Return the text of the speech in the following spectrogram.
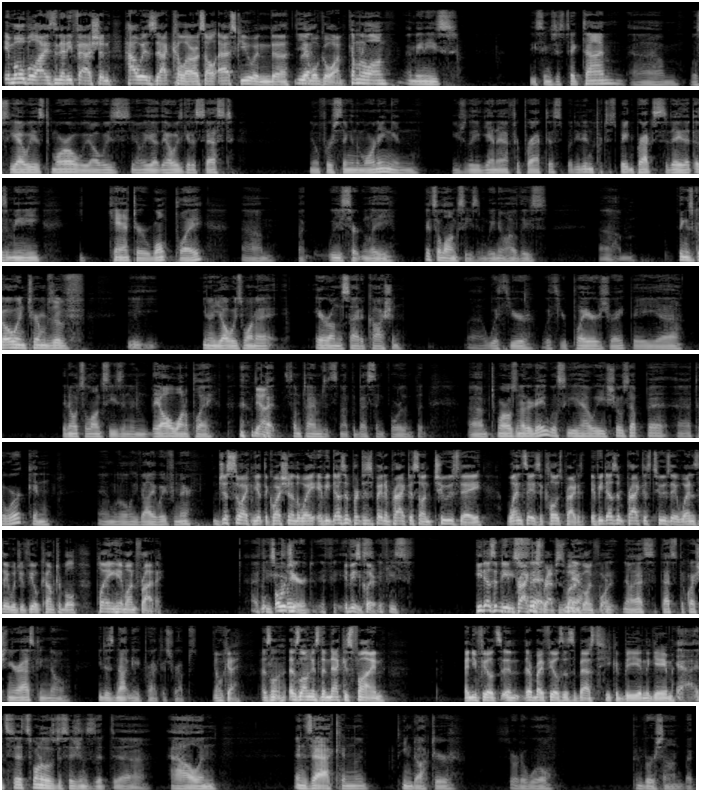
immobilized in any fashion. How is Zach Collaros? I'll ask you, and uh, yeah, then we'll go on. Coming along. I mean, he's these things just take time. Um, we'll see how he is tomorrow. We always, you know, they always get assessed, you know, first thing in the morning and usually again after practice. But he didn't participate in practice today. That doesn't mean he he can't or won't play. Um, but we certainly, it's a long season. We know how these um, things go in terms of, you, know, you always want to err on the side of caution uh, with your with your players, right? They uh, they know it's a long season and they all want to play. Yeah. but sometimes it's not the best thing for them. But um, tomorrow's another day. We'll see how he shows up uh, uh, to work and and we'll evaluate from there. Just so I can get the question of the way, if he doesn't participate in practice on Tuesday, Wednesday is a closed practice. If he doesn't practice Tuesday, Wednesday, would you feel comfortable playing him on Friday? If he's cleared, you, if, if, if, he's cleared, if he's he doesn't need practice fit. reps, is what no, I'm going for. no, that's that's the question you're asking. No, he does not need practice reps. Okay, as long as long as the neck is fine, and you feel it's and everybody feels it's the best he could be in the game. Yeah, it's it's one of those decisions that uh, Al and and Zach and the team doctor sort of will converse on, but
